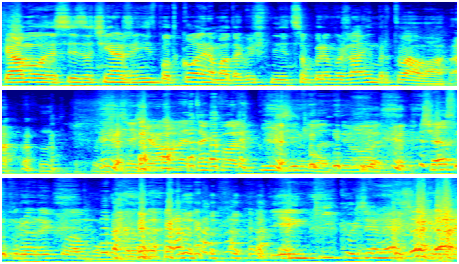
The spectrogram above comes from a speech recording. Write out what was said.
Kámo, jestli začínáš ženit pod kolenama, tak už něco bude možná i mrtvává. Prostě, že máme tak kvalitní židle, ty vole. Čas pro reklamu. Jenký kožené židle.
